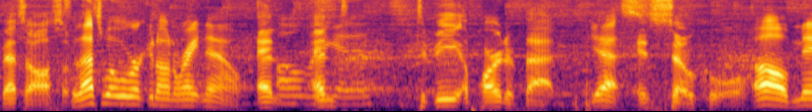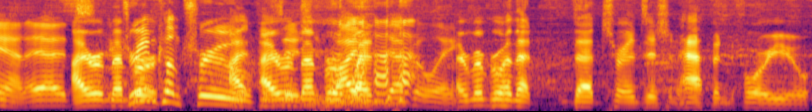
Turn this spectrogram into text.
That's awesome. So that's what we're working on right now. and Oh my and goodness. To be a part of that Yes. is so cool. oh man, it's I a remember- dream come true. I- I position. remember I when- definitely. I remember when that that transition happened for you.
